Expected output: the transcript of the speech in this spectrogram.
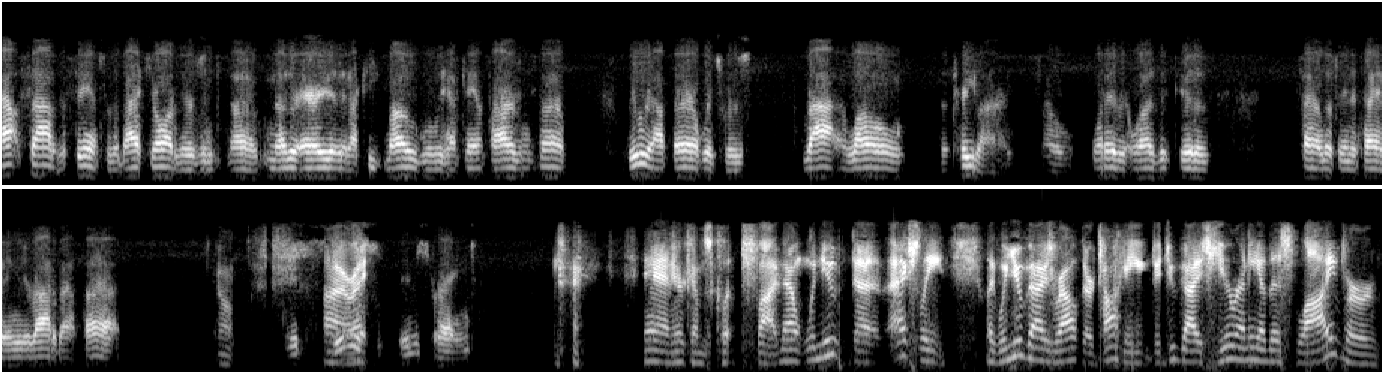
outside of the fence in the backyard. There's an, uh, another area that I keep mowed where we have campfires and stuff. We were out there, which was right along the tree line. So whatever it was, it could have found us entertaining. You're right about that. Oh. It's, All it was. It was strange. And here comes clip five. Now, when you uh, actually, like when you guys were out there talking, did you guys hear any of this live, or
